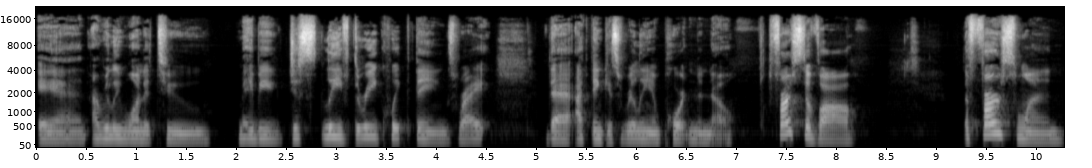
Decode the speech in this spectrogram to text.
And I really wanted to maybe just leave three quick things, right? That I think is really important to know. First of all, the first one,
